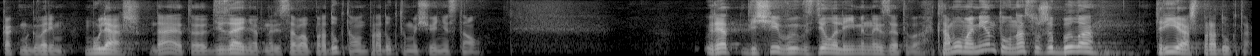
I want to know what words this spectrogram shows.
как мы говорим, муляж. Да? Это дизайнер нарисовал продукт, а он продуктом еще и не стал. Ряд вещей вы сделали именно из этого. К тому моменту у нас уже было три аж продукта.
